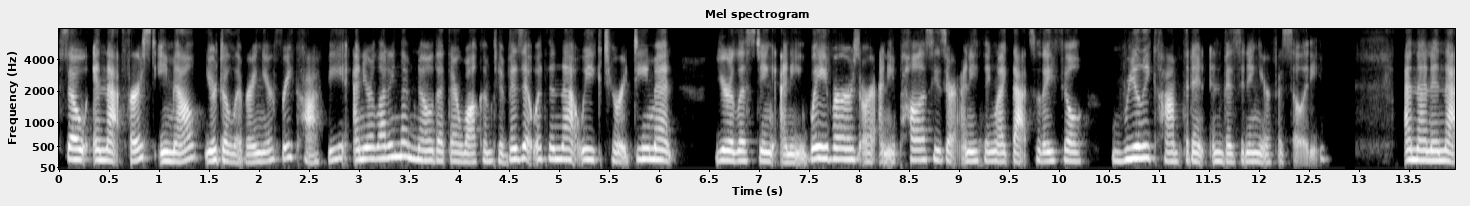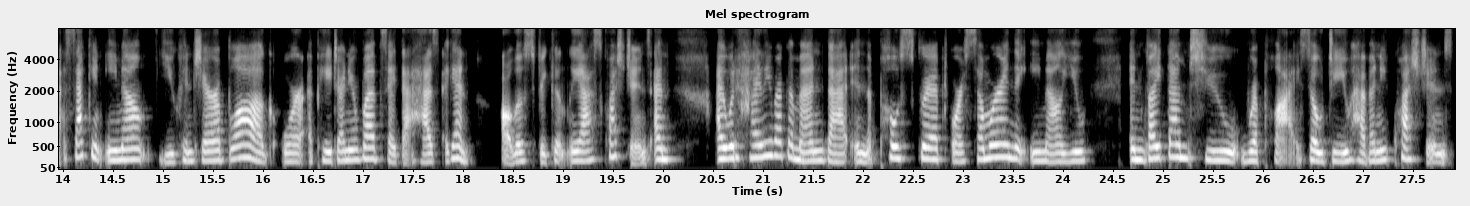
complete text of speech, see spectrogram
So, in that first email, you're delivering your free coffee and you're letting them know that they're welcome to visit within that week to redeem it. You're listing any waivers or any policies or anything like that. So they feel really confident in visiting your facility. And then in that second email, you can share a blog or a page on your website that has, again, all those frequently asked questions. And I would highly recommend that in the postscript or somewhere in the email, you invite them to reply. So, do you have any questions?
